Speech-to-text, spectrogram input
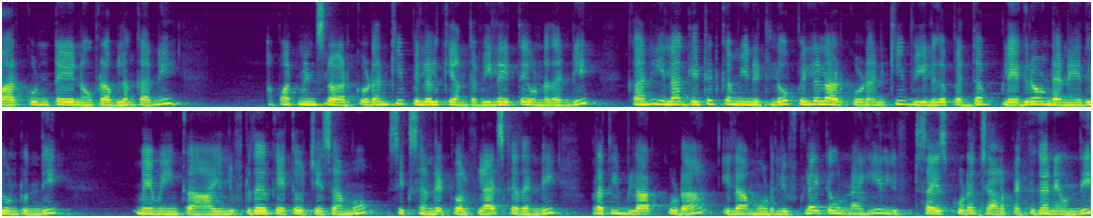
పార్క్ ఉంటే నో ప్రాబ్లం కానీ అపార్ట్మెంట్స్లో ఆడుకోవడానికి పిల్లలకి అంత వీలైతే ఉండదండి. కానీ ఇలా గేటెడ్ కమ్యూనిటీలో పిల్లలు ఆడుకోవడానికి వీలుగా పెద్ద ప్లే గ్రౌండ్ అనేది ఉంటుంది. మేము ఇంకా ఈ లిఫ్ట్ దగ్గరికి అయితే వచ్చేసాము. సిక్స్ హండ్రెడ్ ట్వెల్వ్ ఫ్లాట్స్ కదండి. ప్రతి బ్లాక్ కూడా ఇలా మూడు లిఫ్ట్లు అయితే ఉన్నాయి. లిఫ్ట్ సైజ్ కూడా చాలా పెద్దగానే ఉంది.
